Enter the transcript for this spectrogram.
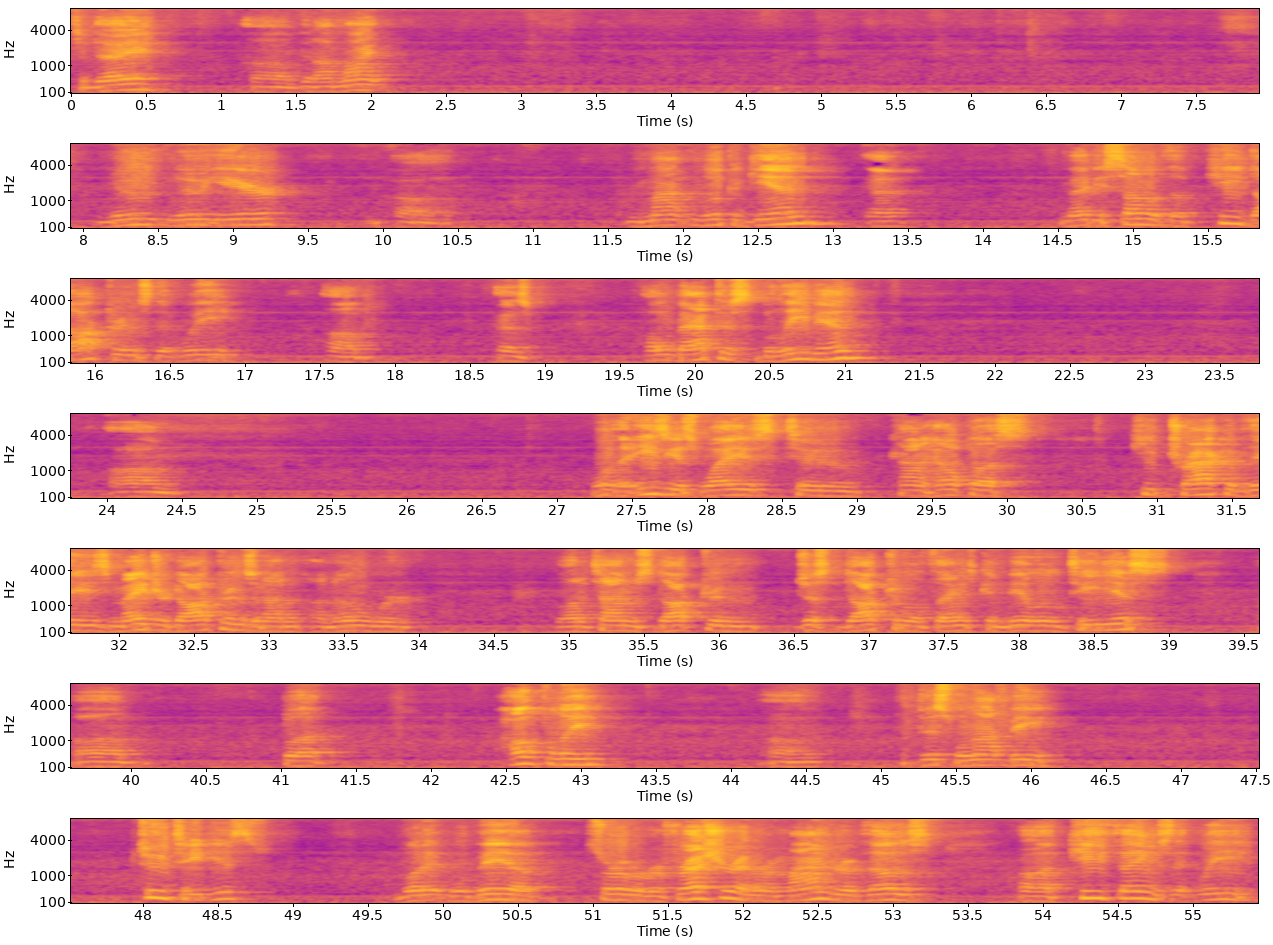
today uh, that I might new new year uh, we might look again at maybe some of the key doctrines that we um, as old Baptists believe in. Um, one of the easiest ways to kind of help us keep track of these major doctrines, and I, I know we're a lot of times doctrine, just doctrinal things can be a little tedious, uh, but hopefully uh, this will not be too tedious, but it will be a sort of a refresher and a reminder of those uh, key things that we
